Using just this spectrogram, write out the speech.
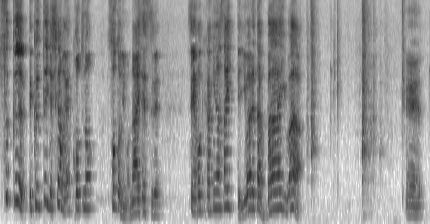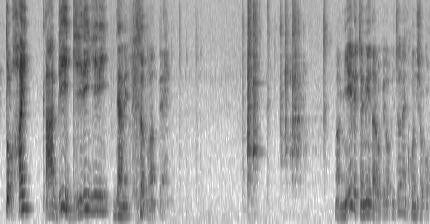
つく、で、くっついて、しかもね、こっちの外にも内接する。正方形書きなさいって言われた場合は、えー、っと、はい、あ、B ギリギリだね。ちょっと待って。まあ、見えるっちゃ見えたろうけど、一応ね、ここにしとこ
